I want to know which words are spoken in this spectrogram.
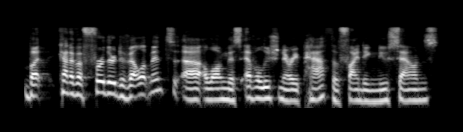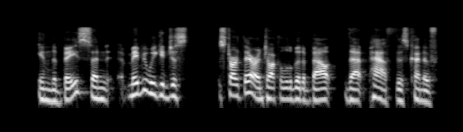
but kind of a further development uh, along this evolutionary path of finding new sounds in the bass. And maybe we could just start there and talk a little bit about that path, this kind of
